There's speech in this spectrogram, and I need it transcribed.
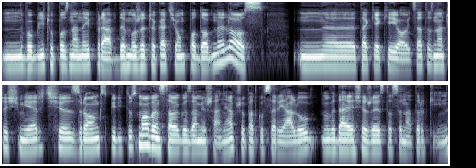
mm, w obliczu poznanej prawdy może czekać ją podobny los, e, tak jak jej ojca, to znaczy śmierć z rąk Spiritus Moven z całego zamieszania. W przypadku serialu wydaje się, że jest to senator Kin.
